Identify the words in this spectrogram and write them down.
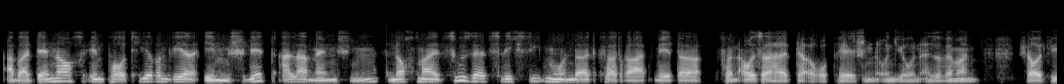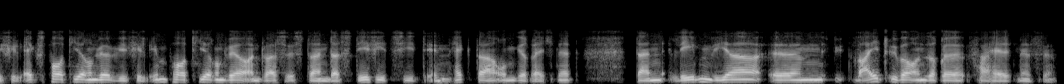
Aber dennoch importieren wir im Schnitt aller Menschen nochmal zusätzlich 700 Quadratmeter von außerhalb der Europäischen Union. Also wenn man schaut, wie viel exportieren wir, wie viel importieren wir und was ist dann das Defizit in Hektar umgerechnet, dann leben wir ähm, weit über unsere Verhältnisse.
